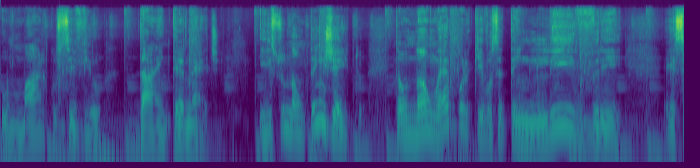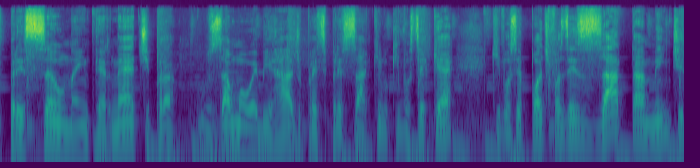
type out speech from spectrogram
o marco civil da internet. Isso não tem jeito. Então não é porque você tem livre expressão na internet para usar uma web rádio para expressar aquilo que você quer, que você pode fazer exatamente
